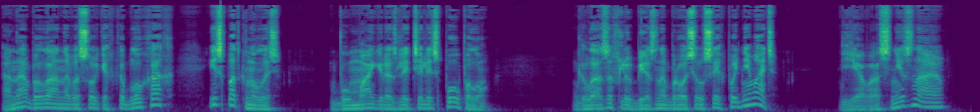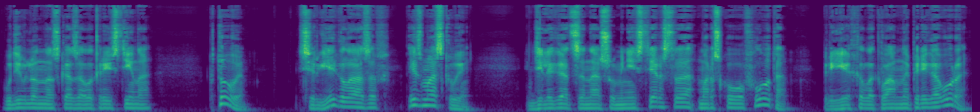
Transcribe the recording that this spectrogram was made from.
Она была на высоких каблуках и споткнулась. Бумаги разлетелись по полу. Глазов любезно бросился их поднимать. «Я вас не знаю», — удивленно сказала Кристина. «Кто вы?» «Сергей Глазов, из Москвы. Делегация нашего Министерства морского флота приехала к вам на переговоры».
